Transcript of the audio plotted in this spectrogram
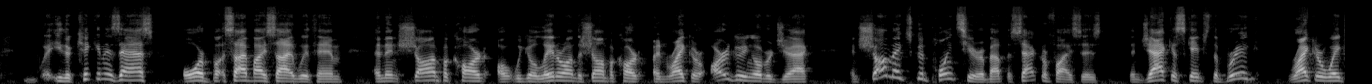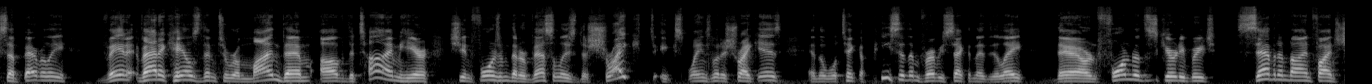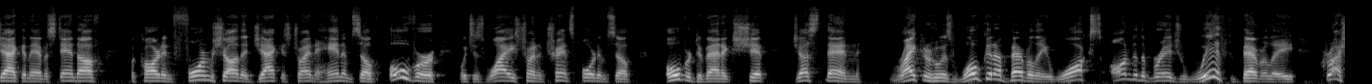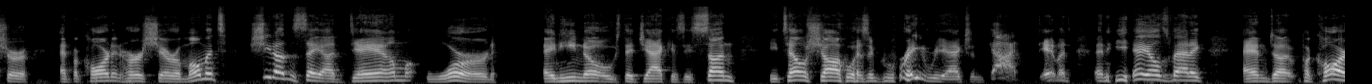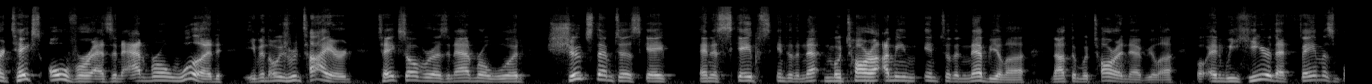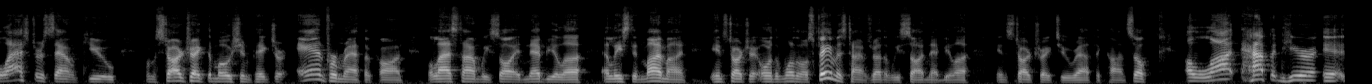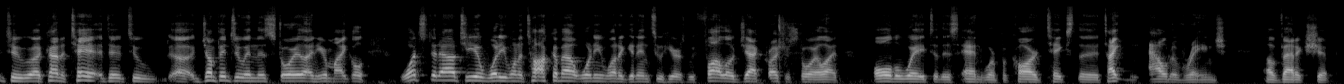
either kicking his ass or side by side with him. And then Shaw Picard, oh, we go later on to Shaw Picard and Riker arguing over Jack. And Shaw makes good points here about the sacrifices. Then Jack escapes the brig. Riker wakes up Beverly. Vadic hails them to remind them of the time here. She informs them that her vessel is the Shrike, explains what a Shrike is, and that we'll take a piece of them for every second they delay. They are informed of the security breach. Seven of nine finds Jack, and they have a standoff. Picard informs Shaw that Jack is trying to hand himself over, which is why he's trying to transport himself over to Vadic's ship. Just then, Riker, who has woken up Beverly, walks onto the bridge with Beverly, Crusher, and Picard and her share a moment. She doesn't say a damn word, and he knows that Jack is his son. He tells Shaw, who has a great reaction, God damn it, and he hails Vadic. And uh, Picard takes over as an Admiral would, even though he's retired, takes over as an Admiral would, shoots them to escape, and escapes into the net Mutara. I mean, into the nebula, not the Mutara Nebula. But and we hear that famous blaster sound cue from Star Trek: The Motion Picture and from Wrath of Khan. The last time we saw it, Nebula, at least in my mind, in Star Trek, or the one of the most famous times rather we saw Nebula in Star Trek II: Wrath of Khan. So a lot happened here uh, to uh, kind of ta- to, to uh, jump into in this storyline here, Michael. What stood out to you? What do you want to talk about? What do you want to get into here as we follow Jack Crusher's storyline all the way to this end where Picard takes the Titan out of range of Vadic's ship?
